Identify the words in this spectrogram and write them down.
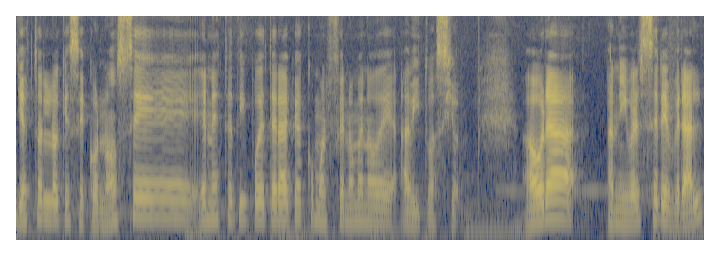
Y esto es lo que se conoce en este tipo de terapia como el fenómeno de habituación. Ahora, a nivel cerebral,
